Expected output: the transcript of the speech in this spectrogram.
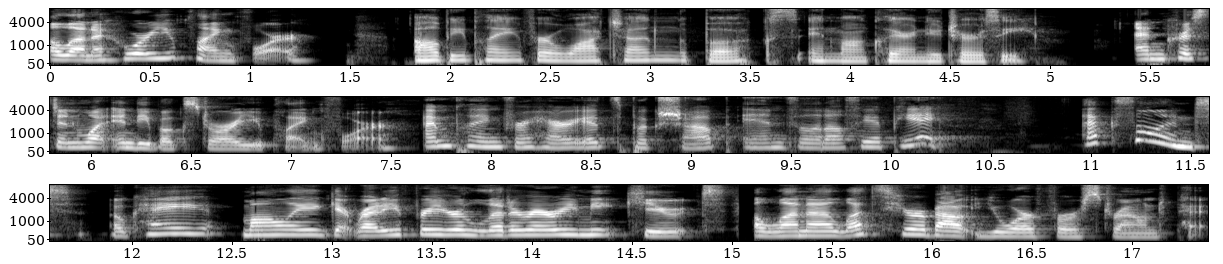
Elena, who are you playing for? I'll be playing for Watchung Books in Montclair, New Jersey. And Kristen, what indie bookstore are you playing for? I'm playing for Harriet's Bookshop in Philadelphia, PA. Excellent. Okay, Molly, get ready for your literary meet cute. Elena, let's hear about your first round pick.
